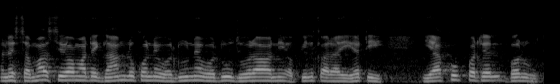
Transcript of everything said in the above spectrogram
અને સમાજ સેવા માટે ગામ લોકોને વધુને વધુ જોડાવાની અપીલ કરાઈ હતી. યાકુબ પટેલ, ભરૂચ.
